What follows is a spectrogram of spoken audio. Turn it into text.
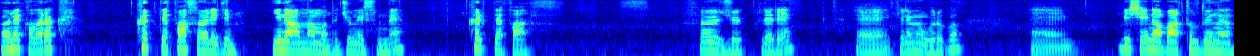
Örnek olarak 40 defa söyledim. Yine anlamadı cümlesinde 40 defa sözcükleri e, kelime grubu e, bir şeyin abartıldığını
